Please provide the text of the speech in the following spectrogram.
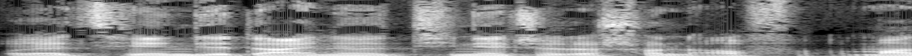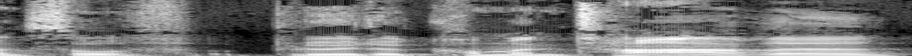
oder erzählen dir deine Teenager da schon auch mal so blöde Kommentare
